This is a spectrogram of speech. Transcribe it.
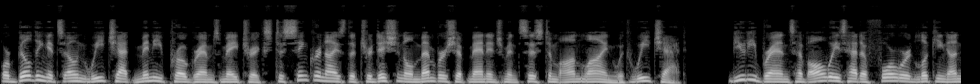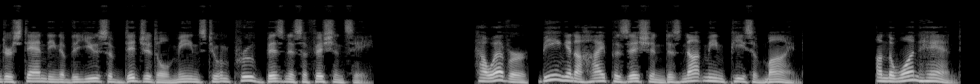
or building its own WeChat mini programs matrix to synchronize the traditional membership management system online with WeChat, Beauty brands have always had a forward-looking understanding of the use of digital means to improve business efficiency. However, being in a high position does not mean peace of mind. On the one hand,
